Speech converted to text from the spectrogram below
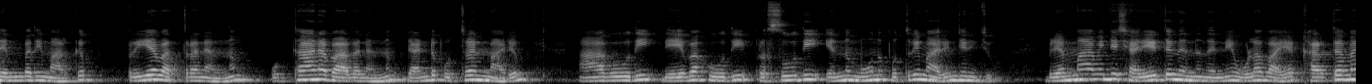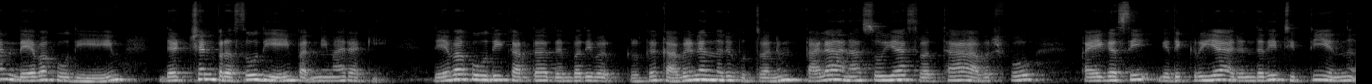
ദമ്പതിമാർക്ക് പ്രിയവത്രനെന്നും ഉത്ഥാനപാതനെന്നും രണ്ട് പുത്രന്മാരും ആകൂതി ദേവഹൂതി പ്രസൂതി എന്ന് മൂന്ന് പുത്രിമാരും ജനിച്ചു. ബ്രഹ്മാവിന്റെ ശരീരത്തിൽ നിന്ന് തന്നെ ഉളവായ ഖർദമൻ ദേവഹൂതിയെയും ദക്ഷൻ പ്രസൂതിയെയും പത്നിമാരാക്കി. ദേവഹൂതി കർത്ത ദമ്പതികൾക്ക് കവിൻ എന്നൊരു പുത്രനും കല അനസൂയ ശ്രദ്ധ അവർഷു കൈകസി ഗതിക്രിയ അരുന്ധതി ചിത്തി എന്ന്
